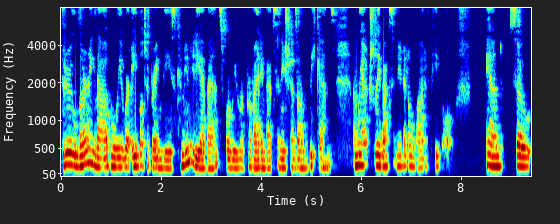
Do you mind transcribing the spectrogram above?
through learning that, we were able to bring these community events where we were providing vaccinations on the weekends. And we actually vaccinated a lot of people. And so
